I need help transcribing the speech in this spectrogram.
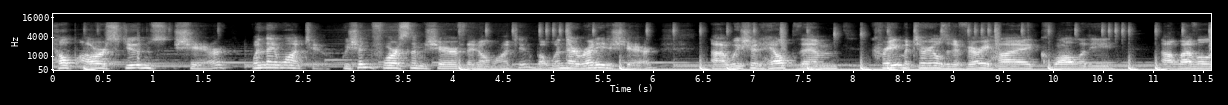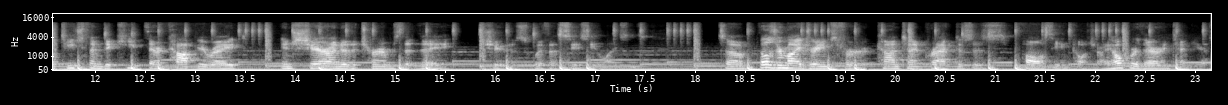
help our students share when they want to. We shouldn't force them to share if they don't want to, but when they're ready to share, uh, we should help them create materials at a very high quality uh, level, teach them to keep their copyright and share under the terms that they choose with a CC license. So those are my dreams for content practices, policy, and culture. I hope we're there in 10 years.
